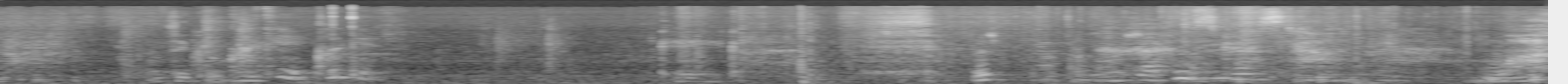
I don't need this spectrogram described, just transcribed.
I think we're Click it, click it. okay. Got it. Where's- I'm stressed out. What?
